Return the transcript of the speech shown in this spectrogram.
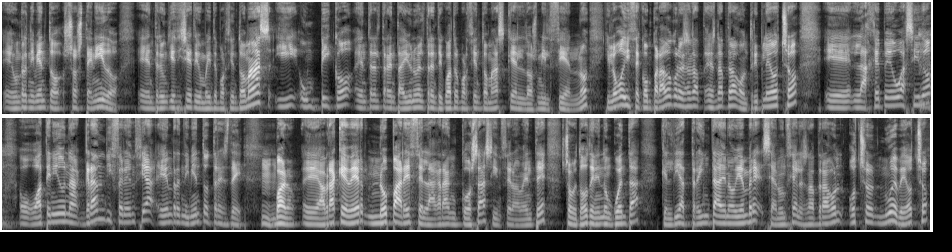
eh, un rendimiento sostenido entre un 17 y un 20% más y un pico entre el 31 y el 34% más que el 2100, ¿no? Y luego dice, comparado con el Snapdragon 888, eh, la GPU ha sido o, ha tenido una gran diferencia en rendimiento 3D. Bueno, habrá que ver, no parece la gran cosa, sinceramente, sobre todo teniendo en cuenta que el día 30 de noviembre se anuncia el Snapdragon 898,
